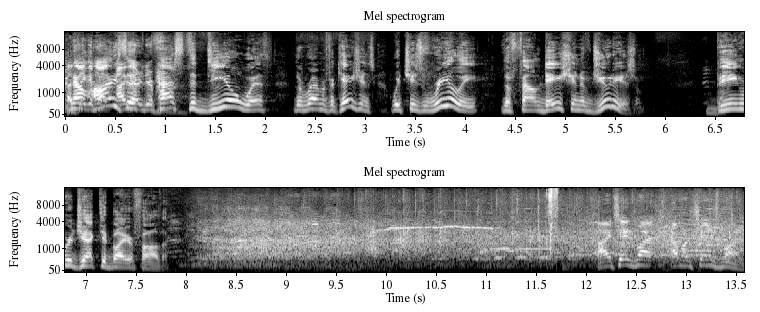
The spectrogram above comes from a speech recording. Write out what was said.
I now, about- I got a Isaac has to deal with the ramifications, which is really the foundation of Judaism being rejected by your father. I changed my. I'm gonna change mine.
